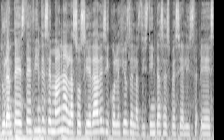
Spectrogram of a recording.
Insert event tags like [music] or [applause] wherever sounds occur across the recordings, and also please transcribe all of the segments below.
Durante este fin de semana, las sociedades y colegios de las distintas especializ- eh,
